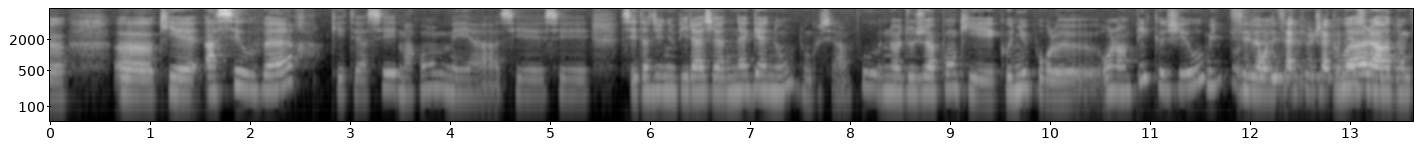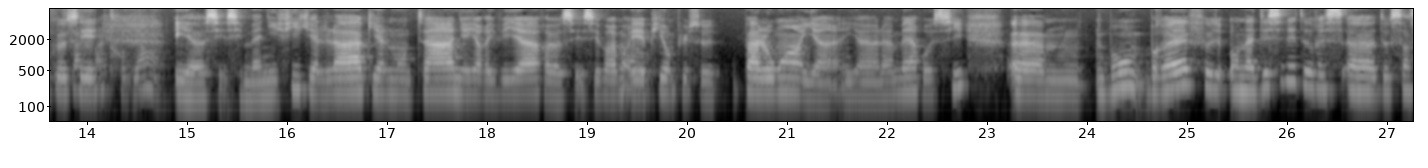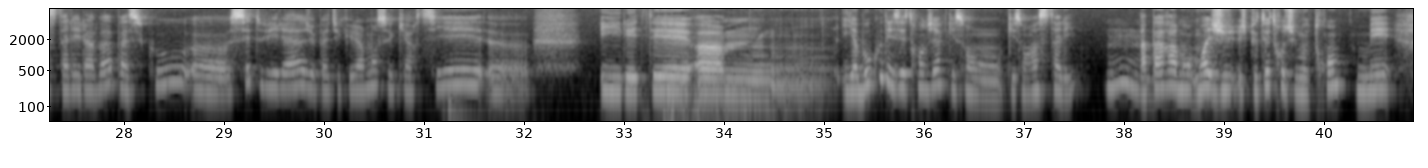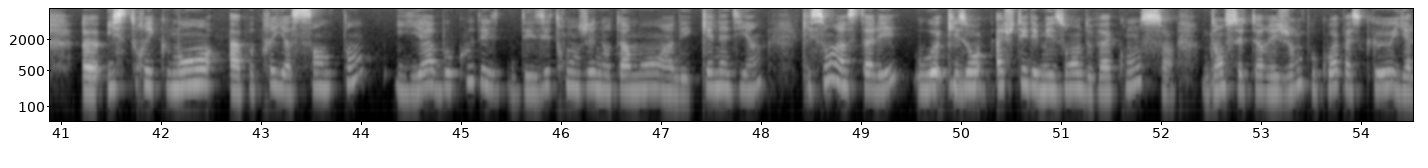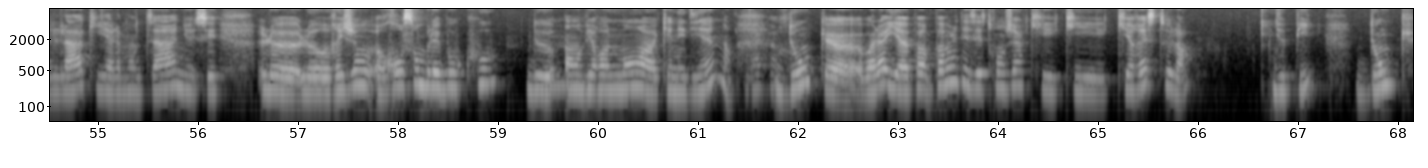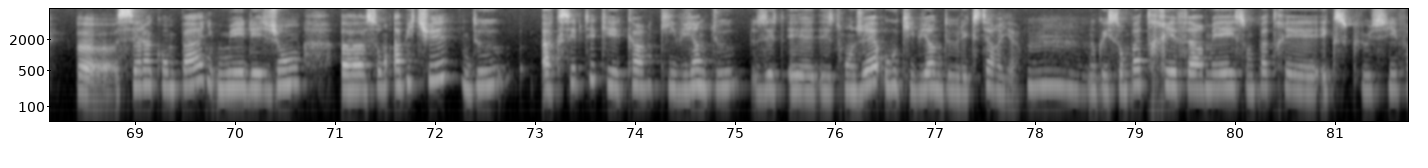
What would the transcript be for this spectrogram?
qui est assez ouvert qui était assez marrant, mais euh, c'est dans une village à Nagano, donc c'est un peu nord du Japon qui est connu pour le olympique géo. Oui, c'est dans les Alpes japonaises. Voilà, donc euh, c'est bien. Et euh, c'est magnifique, il y a le lac, il y a la montagne, il y a la rivière, c'est vraiment et puis en plus pas loin il y a, il y a la mer aussi. bon, bref, on a décidé de, de s'installer là-bas parce que ce village, particulièrement ce quartier il était, euh, il y a beaucoup des étrangères qui sont, qui sont installées. Hmm. Apparemment, moi peut-être je me trompe, mais euh, historiquement, à peu près il y a 100 ans, il y a beaucoup des, étrangers, notamment hein, des Canadiens, qui sont installés ou euh, qui ont hmm. acheté des maisons de vacances dans cette région. Pourquoi? Parce qu'il y a le lac, il y a la montagne. C'est le, le région ressemblait beaucoup de mmh. environnement euh, canadienne. Donc euh, voilà, il y a pas, mal des étrangères qui, qui, qui, restent là depuis. Donc euh, c'est à la campagne, mais les gens sont habitués de accepter quelqu'un qui vient des étrangers ou qui vient de l'extérieur. Hmm. Donc ils sont pas très fermés, ils sont pas très exclusifs.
